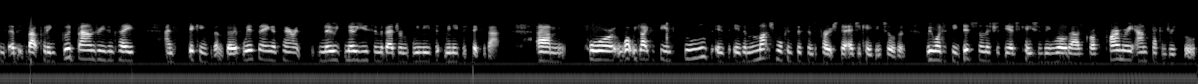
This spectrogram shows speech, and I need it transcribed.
it's about putting good boundaries in place and sticking to them. So if we're saying as parents, no no use in the bedroom, we need to we need to stick to that. Um, for what we'd like to see in schools is, is a much more consistent approach to educating children. We want to see digital literacy education being rolled out across primary and secondary schools.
